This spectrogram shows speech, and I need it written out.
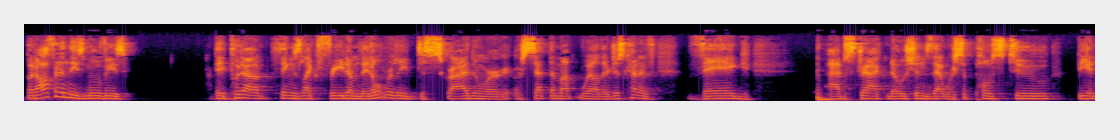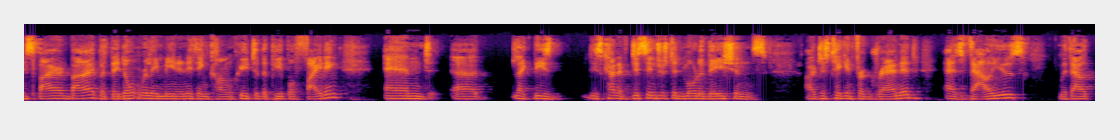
But often in these movies they put out things like freedom. They don't really describe them or, or set them up well. They're just kind of vague, abstract notions that we're supposed to be inspired by, but they don't really mean anything concrete to the people fighting. And uh, like these these kind of disinterested motivations are just taken for granted as values without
